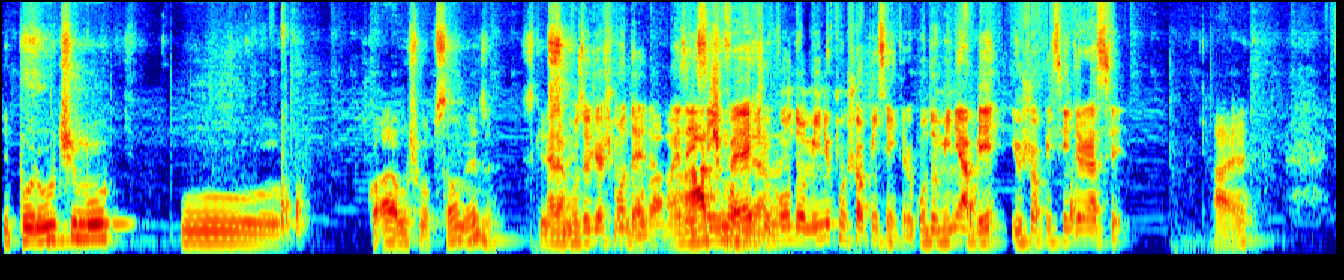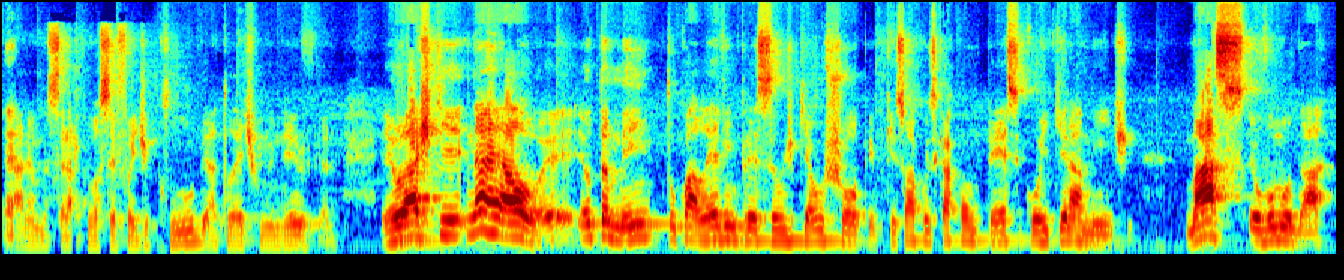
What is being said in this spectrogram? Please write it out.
e por último o. Qual era a última opção mesmo? Esqueci. Era Museu de Arte Moderna. Mas aí Arte você inverte moderna. o condomínio com o shopping center. O condomínio é a B e o shopping center é a C. Ah, é? É. Caramba, será que você foi de clube Atlético Mineiro, cara? Eu acho que, na real, eu eu também tô com a leve impressão de que é um shopping, porque isso é uma coisa que acontece corriqueiramente. Mas eu vou mudar.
